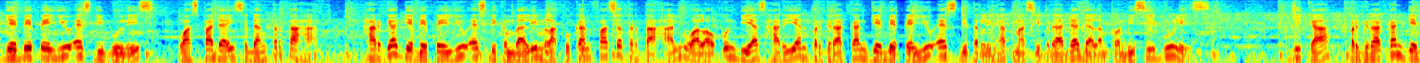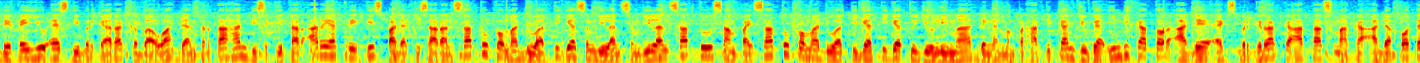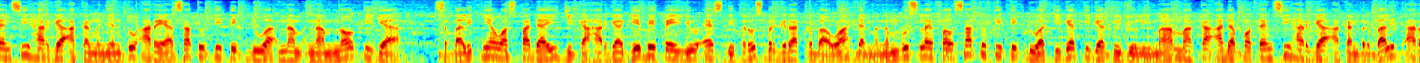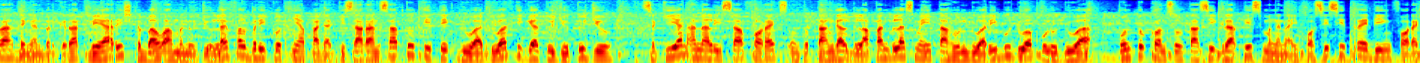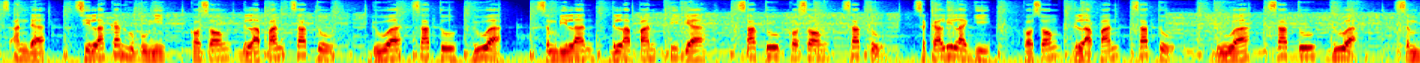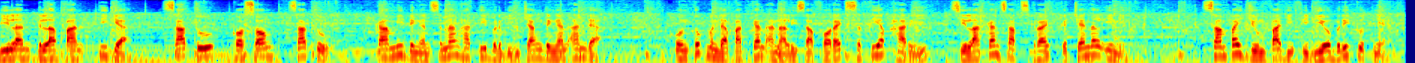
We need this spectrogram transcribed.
GBP USD bullish, waspadai sedang tertahan. Harga GBP USD kembali melakukan fase tertahan walaupun bias harian pergerakan GBP USD terlihat masih berada dalam kondisi bullish. Jika pergerakan GBP USD bergerak ke bawah dan tertahan di sekitar area kritis pada kisaran 1,23991 sampai 1,23375 dengan memperhatikan juga indikator ADX bergerak ke atas maka ada potensi harga akan menyentuh area 1.26603 Sebaliknya waspadai jika harga GBP USD terus bergerak ke bawah dan menembus level 1.23375 maka ada potensi harga akan berbalik arah dengan bergerak bearish ke bawah menuju level berikutnya pada kisaran 1.22377. Sekian analisa forex untuk tanggal 18 Mei tahun 2022. Untuk konsultasi gratis mengenai posisi trading forex Anda, silakan hubungi 081212 983 101. Sekali lagi, 081 212 983 101. Kami dengan senang hati berbincang dengan Anda. Untuk mendapatkan analisa forex setiap hari, silakan subscribe ke channel ini. Sampai jumpa di video berikutnya.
